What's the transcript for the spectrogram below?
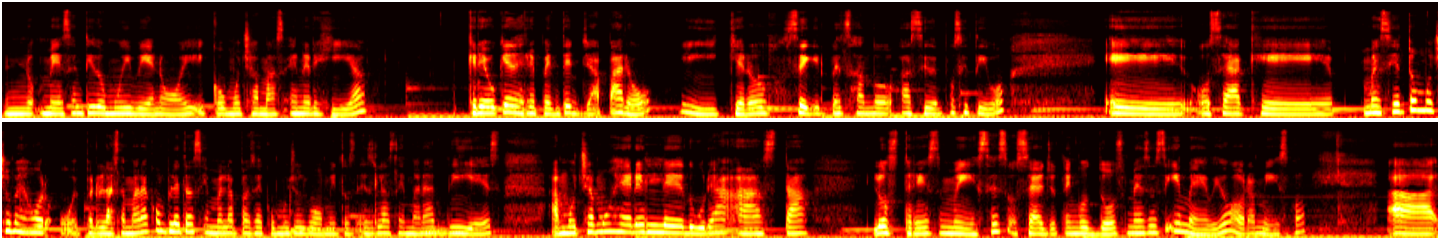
me he sentido muy bien hoy y con mucha más energía. Creo que de repente ya paró y quiero seguir pensando así de positivo. Eh, o sea que me siento mucho mejor hoy, pero la semana completa sí me la pasé con muchos vómitos. Es la semana 10. A muchas mujeres le dura hasta los tres meses. O sea, yo tengo dos meses y medio ahora mismo. a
